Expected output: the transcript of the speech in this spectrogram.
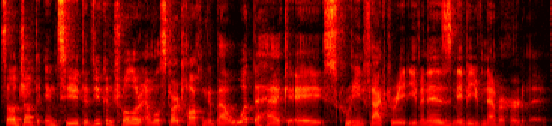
So I'll jump into the view controller and we'll start talking about what the heck a screen factory even is. Maybe you've never heard of it.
